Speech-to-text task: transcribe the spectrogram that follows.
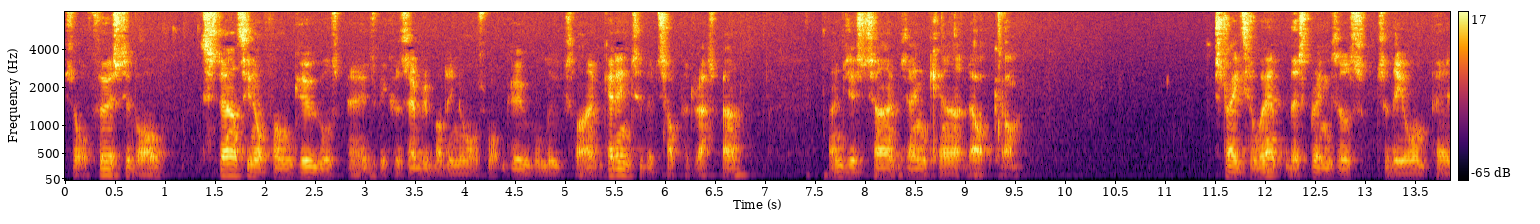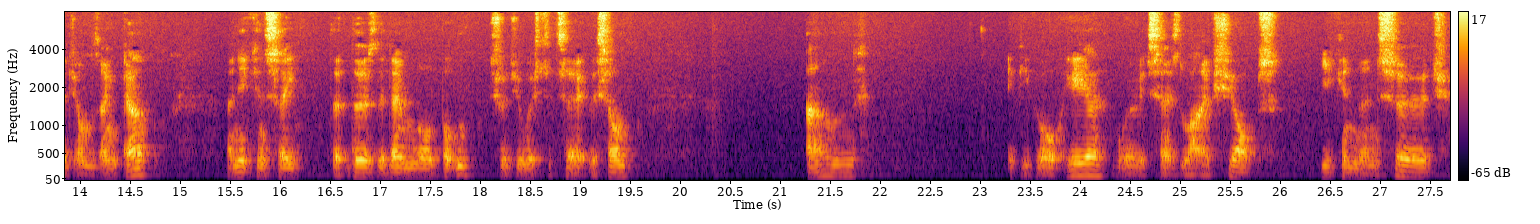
So first of all, starting off on Google's page because everybody knows what Google looks like, get into the top address bar and just type zencart.com. Straight away this brings us to the home page on Zencart and you can see that there's the download button should you wish to take this on and if you go here where it says live shops you can then search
